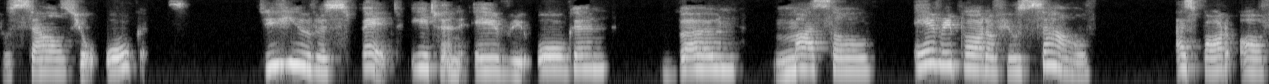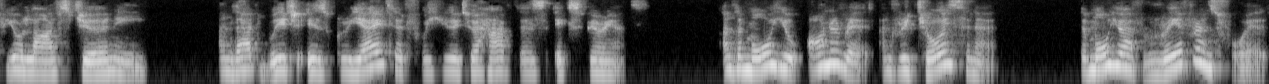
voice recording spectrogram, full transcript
your cells, your organs? Do you respect each and every organ, bone, muscle, every part of yourself as part of your life's journey and that which is created for you to have this experience? And the more you honor it and rejoice in it, the more you have reverence for it,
